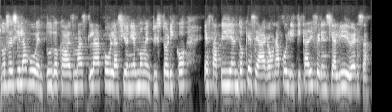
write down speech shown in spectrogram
no sé si la juventud o cada vez más la población y el momento histórico está pidiendo que se haga una política diferencial y diversa,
